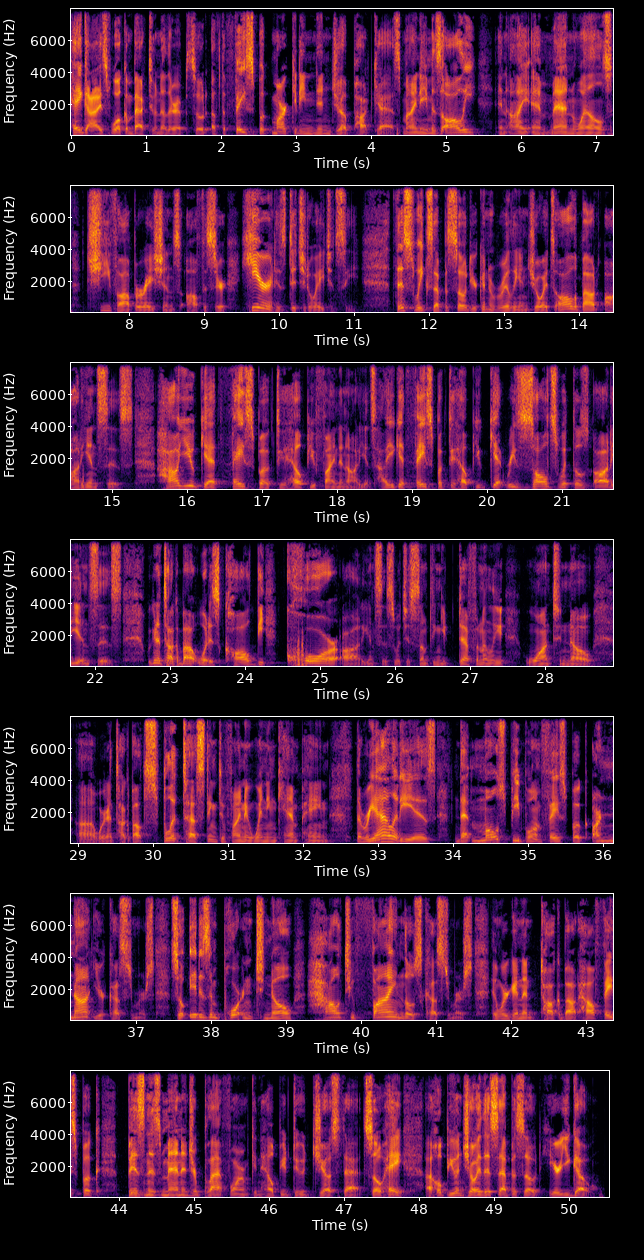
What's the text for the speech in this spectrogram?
Hey guys, welcome back to another episode of the Facebook Marketing Ninja podcast. My name is Ollie and I am Manuel's Chief Operations Officer here at his digital agency. This week's episode you're going to really enjoy. It's all about audiences. How you get Facebook to help you find an audience. How you get Facebook to help you get results with those audiences. We're going to talk about what is called the core audiences, which is something you definitely want to know. Uh, we're going to talk about split testing to find a winning campaign. The reality is that most people on Facebook are not your customers. So it is important to know how to find those customers. And we're going to talk about how Facebook Business Manager platform can help you do just that. So, hey, I hope you enjoy this episode. Here you go.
